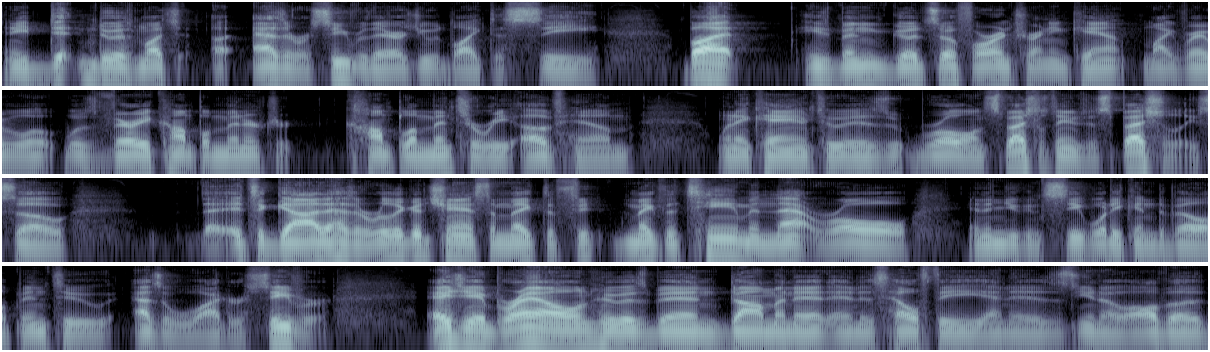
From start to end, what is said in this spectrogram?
and he didn't do as much uh, as a receiver there as you would like to see. But he's been good so far in training camp. Mike Vrabel was very complimentary complimentary of him when it came to his role on special teams, especially. So it's a guy that has a really good chance to make the make the team in that role, and then you can see what he can develop into as a wide receiver. AJ Brown, who has been dominant and is healthy and is you know all the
